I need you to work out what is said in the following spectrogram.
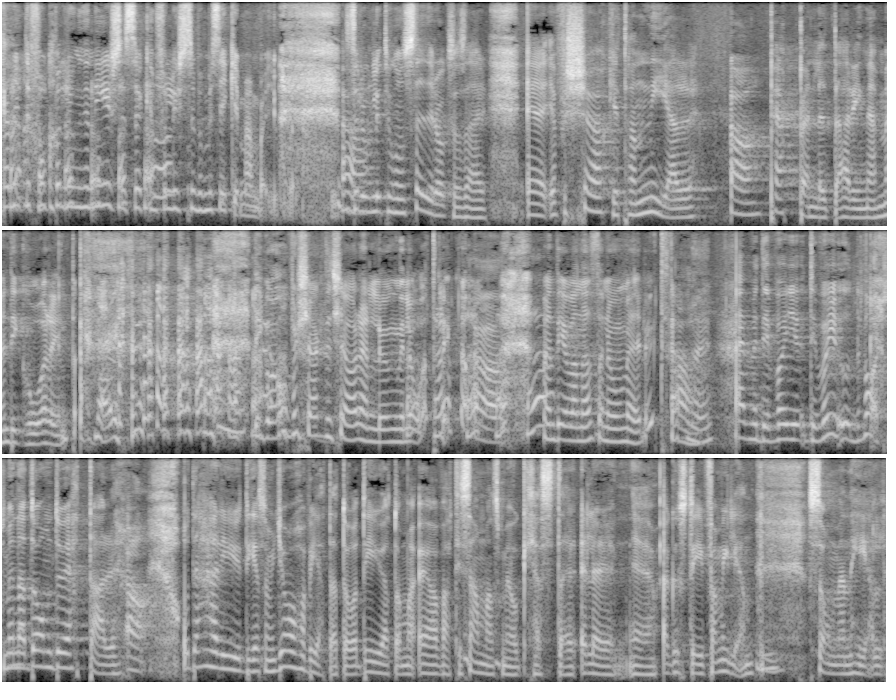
Kan inte folk bara lugna ner sig så jag kan få lyssna på musiken? Man bara, jo. Det är så roligt hur hon säger också så här, eh, jag försöker ta ner Ja. peppen lite här inne, men det går inte. Nej. det går, hon försökte köra en lugn låt, liksom. men det var nästan omöjligt. Ja. Nej. men det var ju, det var ju underbart. Men när de duettar, Ja. och det här är ju det som jag har vetat då, det är ju att de har övat tillsammans med orkester, eller eh, Augusti-familjen, som en hel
